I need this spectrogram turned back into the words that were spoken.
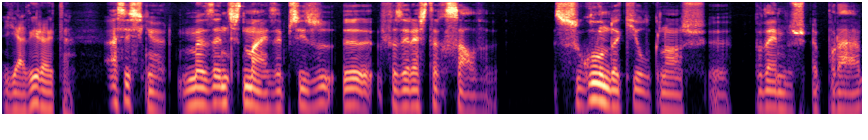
e à direita. Ah, sim, senhor. Mas antes de mais, é preciso uh, fazer esta ressalva. Segundo aquilo que nós uh, podemos apurar,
